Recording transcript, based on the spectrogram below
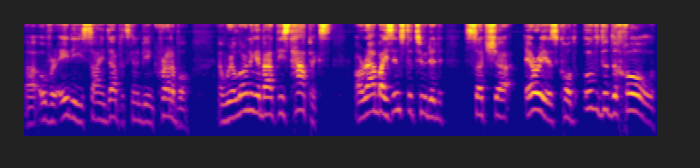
uh, over 80 signed up. It's going to be incredible. And we're learning about these topics. Our rabbis instituted such uh, areas called Uvda Dechol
